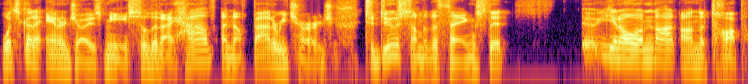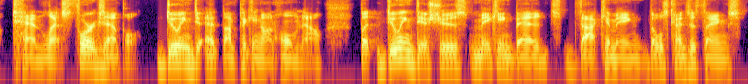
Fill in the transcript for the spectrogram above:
What's going to energize me so that I have enough battery charge to do some of the things that, uh, you know, I'm not on the top 10 list. For example, doing i'm picking on home now but doing dishes making beds vacuuming those kinds of things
